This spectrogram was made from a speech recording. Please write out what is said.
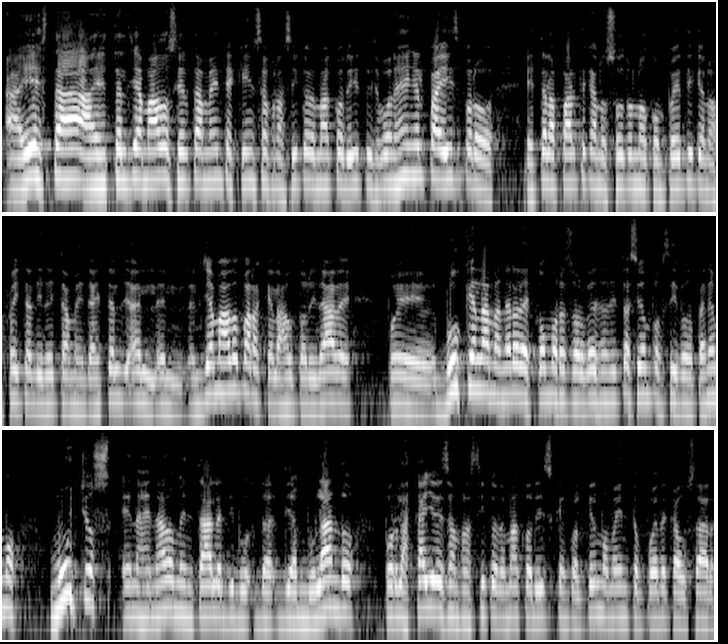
Ahí, está, ahí está el llamado ciertamente aquí en San Francisco de Macorís. Dice, bueno, es en el país, pero esta es la parte que a nosotros nos compete y que nos afecta directamente. Ahí está el, llamado para que las autoridades pues busquen la manera de cómo resolver esa situación, porque, porque tenemos muchos enajenados mentales deambulando por las calles de San Francisco de Macorís que en cualquier momento puede causar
